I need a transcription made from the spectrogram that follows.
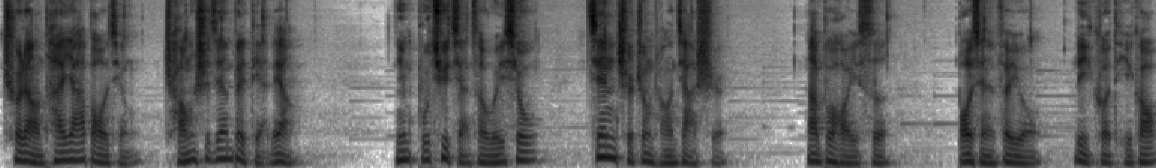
车辆胎压报警长时间被点亮，您不去检测维修，坚持正常驾驶，那不好意思，保险费用立刻提高。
